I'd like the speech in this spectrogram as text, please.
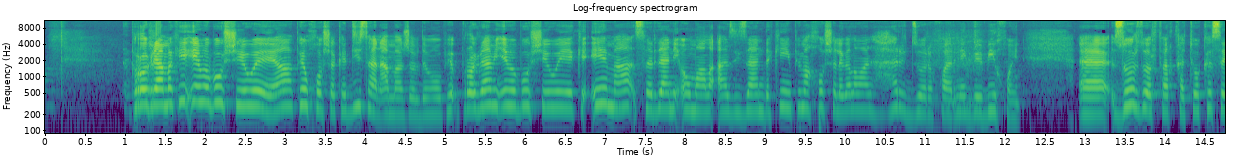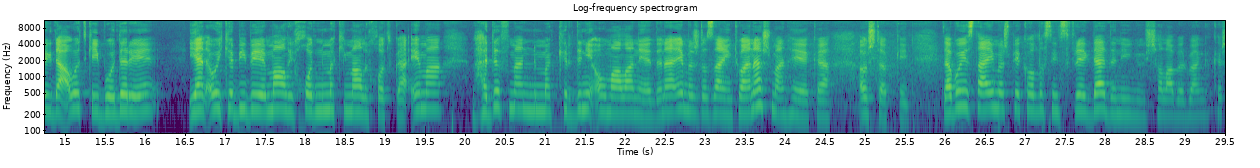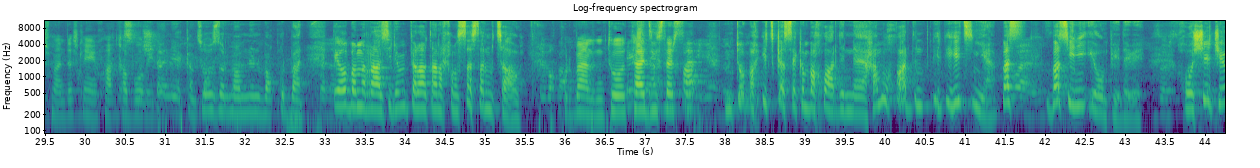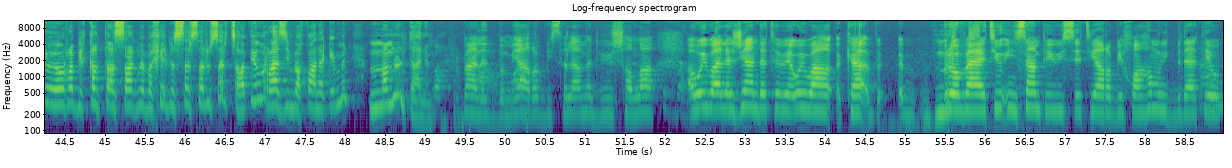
پڕۆگرامەکەی ئێمە بەو شێوەیەیە، پێم خۆشە کە دیسان ئاماژە بدەمەوە، پڕۆگرامی ئێمە بەو شێوەیەیە کە ئێمە سەردانی ئەو ماڵە ئازیزان دەکەین، پێمان خۆشە لەگەڵ ئەوان هەر جۆرە خواردنێک بێ بیخۆین. زۆر زۆر فەرقە تۆ کەسێک داوەت کەی بۆ دەرێ یان ئەوەی کە بیبێ ماڵی خۆت نمەکی ماڵی خۆت بکە ئێمە هەدەفمان نمەکردنی ئەو ماڵانەیە، دەنا ئێمەش دەزانین تواناشمان هەیە کە ئەو شتە بکەین. جا بۆ ئێستا ئێمەش پێکەوە دەستین سفرەیەک دادەنێین و ئیشەڵا بەربانگەکەشمان دەشکەین، خوا قەبووڵی بکات. دەست خۆش دانیەکەم زۆر زۆر مەمنونم بەقوربان ئێوە بەمن ڕازی نەبن پێڵاوتانە خەمە سەر سەرم چاوم. بەقوربانت من تۆ تاجی سەر سەری. من تۆ بەخ هیچ کەسێکم بە خواردن نایە هەموو خواردن ئیدی هیچ نیە بەس بەسینی ئێوەم پێ دەوێ خۆشیەکی ئێوە ڕەبی قەلبتان ساغ بێ بەخێر بن سەر سەر و سەر چاوم ئێوە ڕازین بەخوا نەکەی من مەمنونتانم. بەقوربانت بم یاڕەبی سەلامەت بی ویشەڵا ئەوەی وا لە ژیان دەتەوێ ئەوەی وا کە مرۆڤایەتی و ئینسان پێویستێتی یاڕەبی خوا هەموویت بداتێ و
